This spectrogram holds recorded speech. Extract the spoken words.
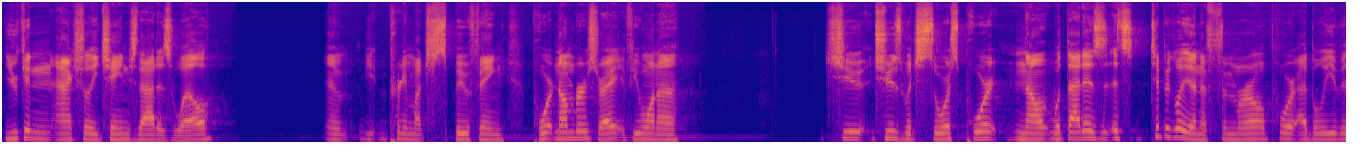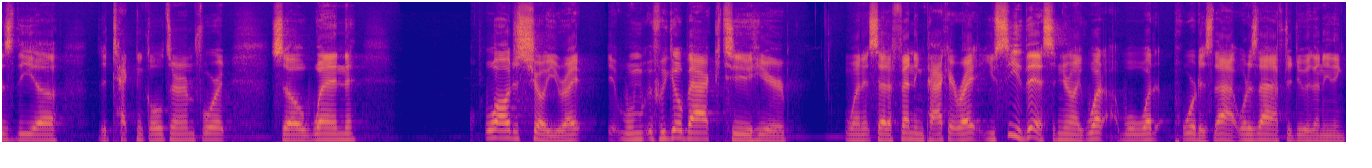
you can actually change that as well. And pretty much spoofing port numbers, right? If you want to choo- choose which source port. Now, what that is, it's typically an ephemeral port, I believe, is the uh, the technical term for it. So when, well, I'll just show you, right? It, when, if we go back to here, when it said offending packet, right? You see this and you're like, what? Well, what port is that? What does that have to do with anything?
